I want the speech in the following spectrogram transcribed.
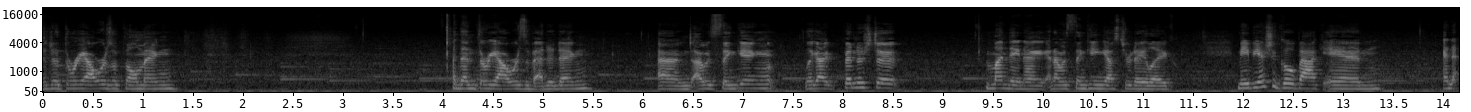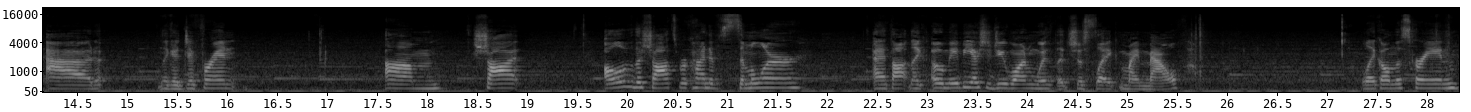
I did three hours of filming and then three hours of editing. And I was thinking, like, I finished it Monday night, and I was thinking yesterday, like, maybe I should go back in and add, like, a different um, shot. All of the shots were kind of similar. And I thought, like, oh, maybe I should do one with it's just like my mouth, like on the screen,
